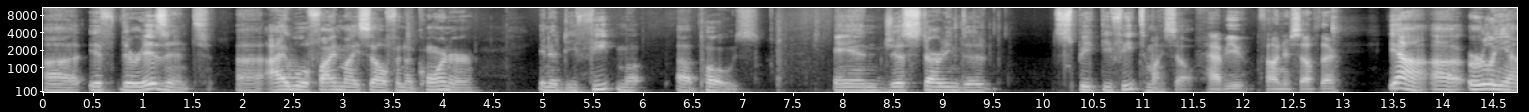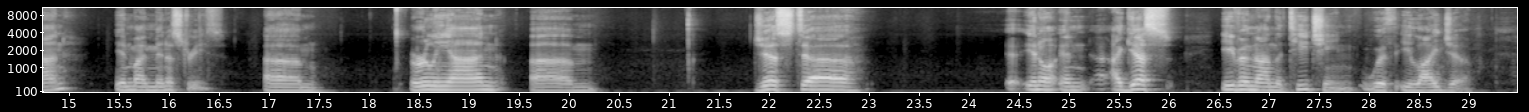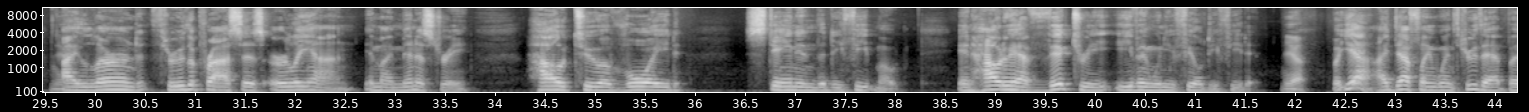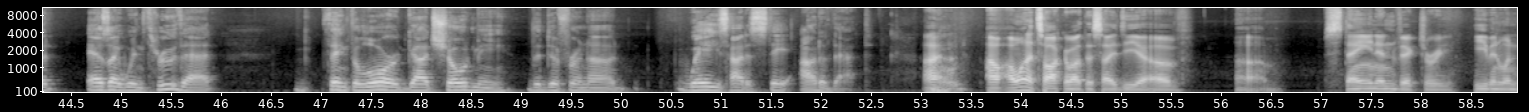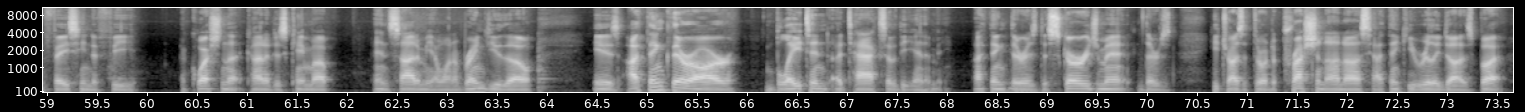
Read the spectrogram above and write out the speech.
Uh, if there isn't, uh, I will find myself in a corner in a defeat mo- uh, pose and just starting to speak defeat to myself. Have you found yourself there? Yeah, uh, early on in my ministries, um, early on, um, just uh, you know, and I guess even on the teaching with Elijah, I learned through the process early on in my ministry how to avoid staying in the defeat mode and how to have victory even when you feel defeated. Yeah. But yeah, I definitely went through that. But as I went through that, thank the Lord, God showed me the different uh, ways how to stay out of that. I, I, I want to talk about this idea of um, staying in victory even when facing defeat. A question that kind of just came up inside of me, I want to bring to you though, is I think there are blatant attacks of the enemy. I think there is discouragement. There's he tries to throw depression on us. I think he really does. But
